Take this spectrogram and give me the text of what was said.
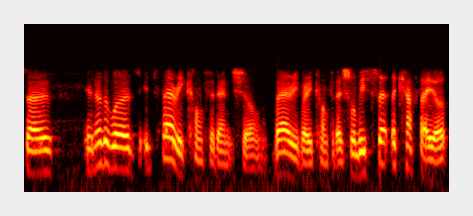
So in other words, it's very confidential, very very confidential. We set the cafe up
